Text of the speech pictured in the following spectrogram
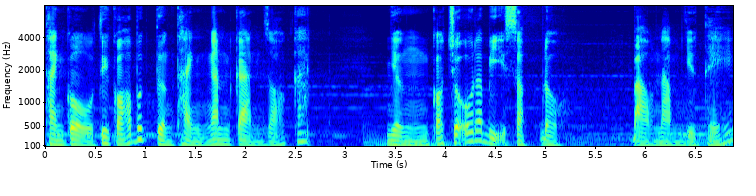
Thành cổ tuy có bức tường thành ngăn cản gió cát, Nhưng có chỗ đã bị sập đổ. Bao năm như thế,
